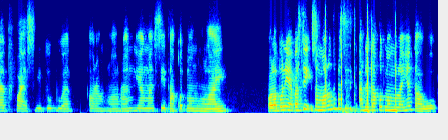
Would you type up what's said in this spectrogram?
advice gitu buat orang-orang yang masih takut memulai. Walaupun ya pasti semua orang tuh pasti ada takut memulainya tahu.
